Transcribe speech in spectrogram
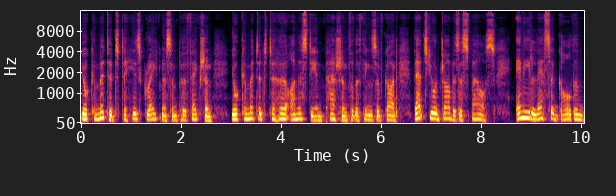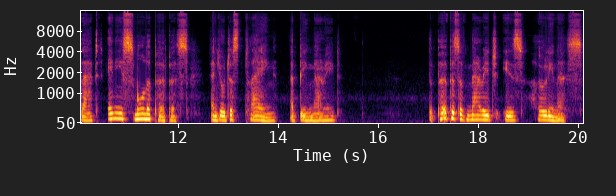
You're committed to his greatness and perfection. You're committed to her honesty and passion for the things of God. That's your job as a spouse. Any lesser goal than that, any smaller purpose, and you're just playing at being married. The purpose of marriage is holiness.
